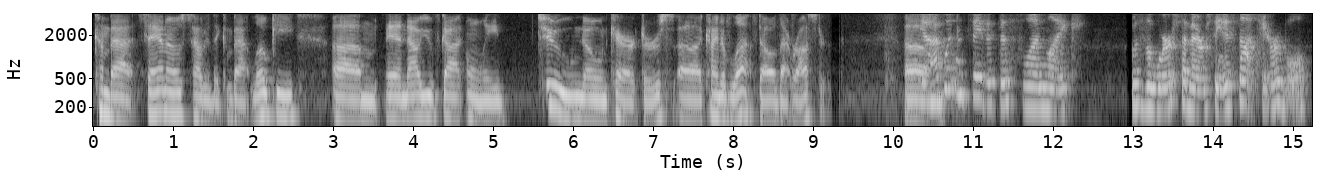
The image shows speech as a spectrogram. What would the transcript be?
combat Thanos? How do they combat Loki? Um, and now you've got only two known characters uh, kind of left out of that roster. Um, yeah, I wouldn't say that this one like was the worst I've ever seen. It's not terrible.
